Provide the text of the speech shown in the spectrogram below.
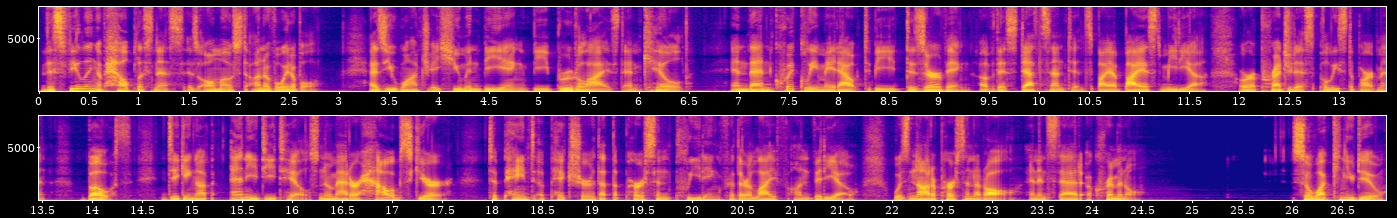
This feeling of helplessness is almost unavoidable as you watch a human being be brutalized and killed and then quickly made out to be deserving of this death sentence by a biased media or a prejudiced police department, both digging up any details, no matter how obscure, to paint a picture that the person pleading for their life on video was not a person at all, and instead a criminal. So, what can you do?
